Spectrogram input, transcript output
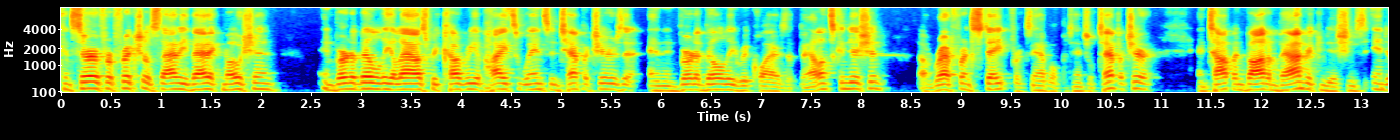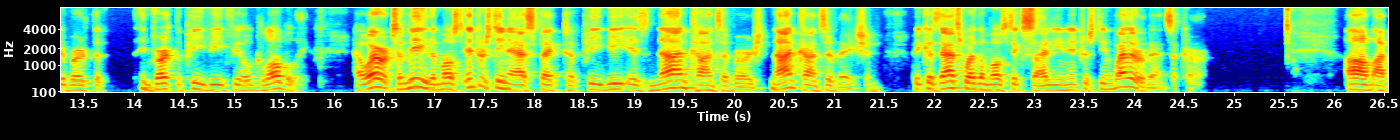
conserve for frictionless adiabatic motion. Invertibility allows recovery of heights, winds, and temperatures, and invertibility requires a balance condition, a reference state, for example, potential temperature, and top and bottom boundary conditions invert the, invert the PV field globally. However, to me, the most interesting aspect of PV is non-conservation, non-conservation, because that's where the most exciting and interesting weather events occur. Um, I,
